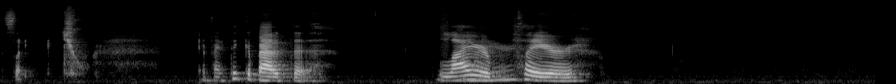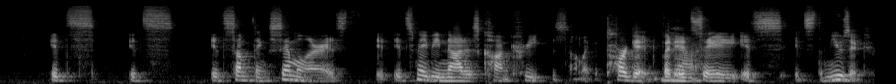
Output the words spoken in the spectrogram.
It's like if I think about the lyre Lyre. player, it's it's it's something similar. It's it, it's maybe not as concrete. It's not like a target, but Yeah. it's a it's it's the music,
